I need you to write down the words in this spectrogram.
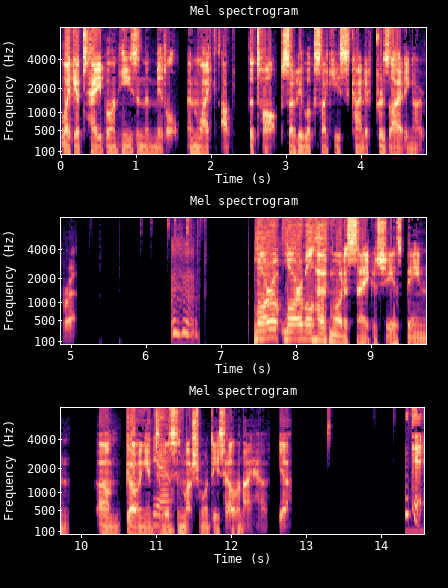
like a table, and he's in the middle and like up the top, so he looks like he's kind of presiding over it. hmm Laura Laura will have more to say because she has been um going into Yeah. this in much more detail than I have. Yeah. Okay.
